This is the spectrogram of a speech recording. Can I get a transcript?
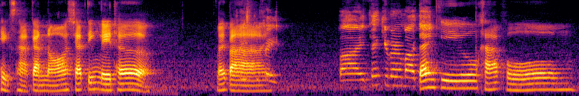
text หากันเนาะ chatting later บายบา Face ย to face. Bye. Thank you very much. thank you ครับผม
